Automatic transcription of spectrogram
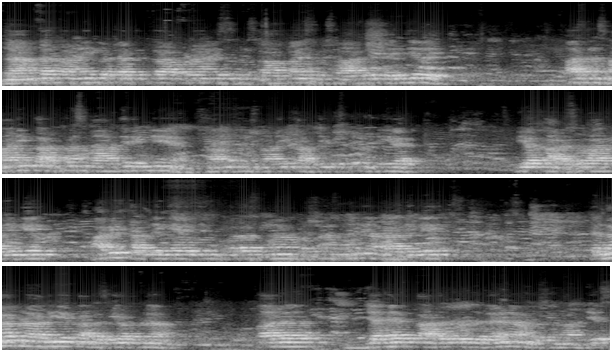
ਦਾਨ ਦਾ ਪਾਣੀ ਇਕੱਠਾ ਕੀਤਾ ਆਪਣਾ ਇਸ ਸੰਸਾਰ ਦਾ ਇਸ ਸੰਸਾਰ ਵਿੱਚ ਰਹਿੰਦੇ ਹੋਏ ਆ ਸੰਸਾਰੀ ਘਰ ਦਾ ਸਵਾਰਦੇ ਰਹਿੰਦੇ ਆ ਸਾਨੂੰ ਸੰਸਾਰੀ ਘਰ ਦੀ ਫਿਕਰ ਹੁੰਦੀ ਹੈ ਵੀ ਆ ਘਰ ਸਵਾਰ ਲੇਂਗੇ ਆ ਵੀ ਕਰ ਲੇਂਗੇ ਜੇ ਬੜਾ ਸੋਹਣਾ ਪ੍ਰਸ਼ਾਂ ਸੋਹਣੀਆਂ ਲਾ ਲੇਂਗੇ ਚੰਗਾ ਬਣਾ ਲਈਏ ਘਰ ਅਸੀਂ ਆਪਣਾ ਪਰ ਜਹ ਘਰ ਵਿੱਚ ਰਹਿਣਾ ਬਸਣਾ ਜਿਸ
